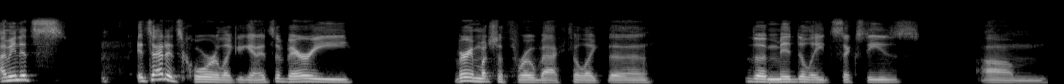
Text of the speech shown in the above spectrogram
i mean it's it's at its core like again it's a very very much a throwback to like the the mid to late 60s um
